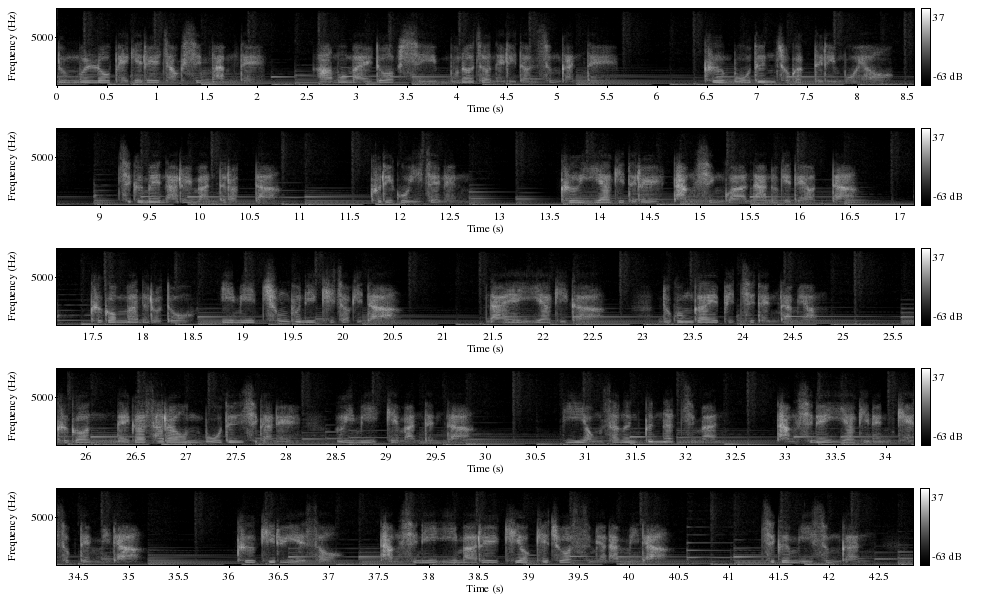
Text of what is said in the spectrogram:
눈물로 베개를 적신 밤들, 아무 말도 없이 무너져 내리던 순간들, 그 모든 조각들이 모여 지금의 나를 만들었다. 그리고 이제는 그 이야기들을 당신과 나누게 되었다. 그것만으로도 이미 충분히 기적이다. 나의 이야기가 누군가의 빛이 된다면 그건 내가 살아온 모든 시간을 의미 있게 만든다. 이 영상은 끝났지만 당신의 이야기는 계속됩니다. 그 길 위에서 당신이 이 말을 기억해 주었으면 합니다. 지금 이 순간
